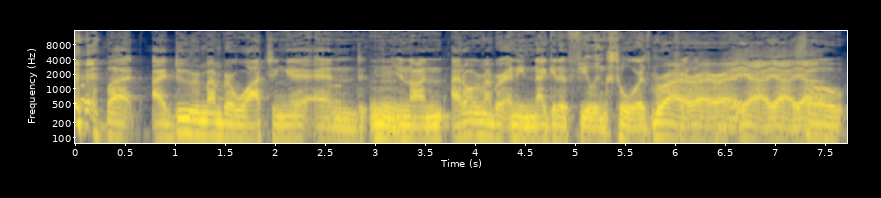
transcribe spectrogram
but I do remember watching it, and you know, and I don't remember any negative feelings towards Voltron. Mm. Right, right, right. Yeah, yeah, yeah. So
